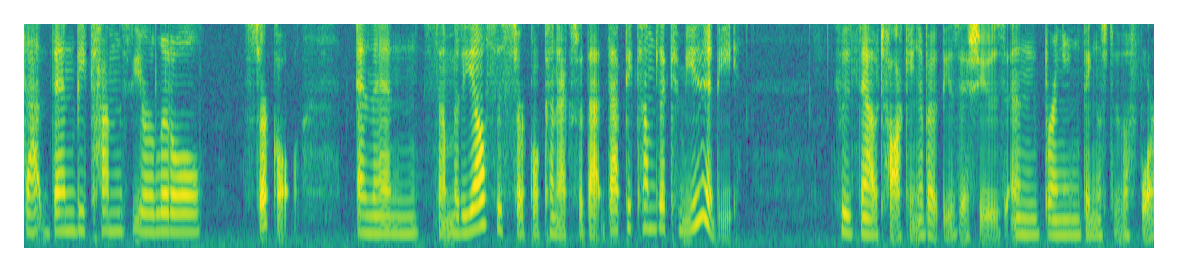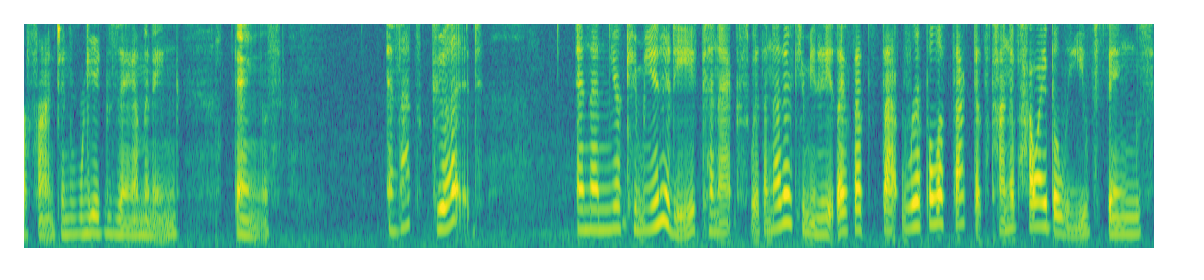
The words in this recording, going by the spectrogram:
That then becomes your little circle. And then somebody else's circle connects with that. That becomes a community who's now talking about these issues and bringing things to the forefront and re examining things. And that's good. And then your community connects with another community. Like that's that ripple effect. That's kind of how I believe things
